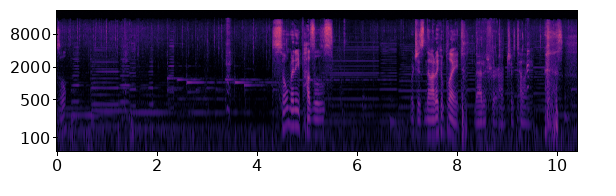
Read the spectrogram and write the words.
Puzzle. So many puzzles. Which is not a complaint. That is sure. I'm just telling you.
